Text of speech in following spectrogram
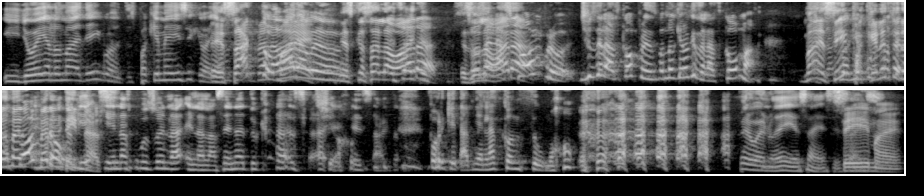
Y yo veía a los madres güey, entonces ¿para qué me dice que vayamos a Exacto, comprar la vara, mae. güey? Es que esa es la Exacto. vara. Esa yo es la se las vara. compro, yo se las compro, después no quiero que se las coma. Mae, sí, Porque ¿para qué le tenés las compra. ¿Quién, merendinas? quién las puso en la, en la alacena de tu casa? Yo. Exacto. Porque también las consumo. Pero bueno, de esa es. esa Sí, es. mae.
